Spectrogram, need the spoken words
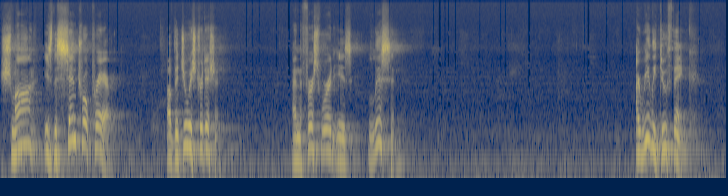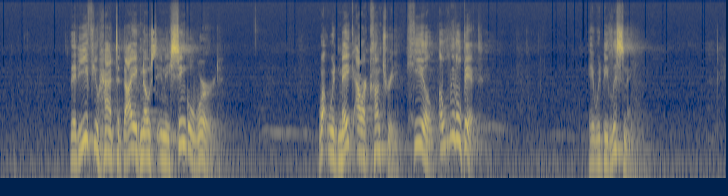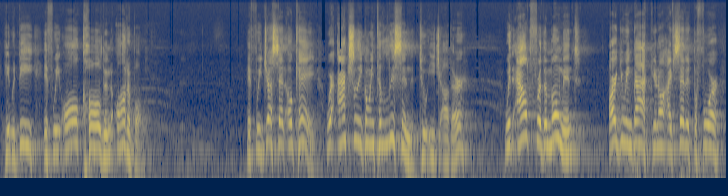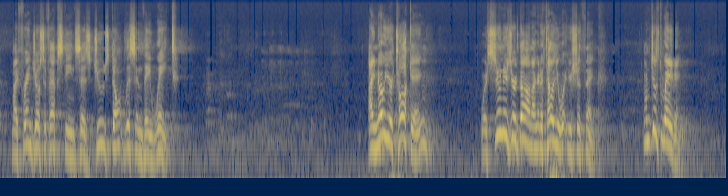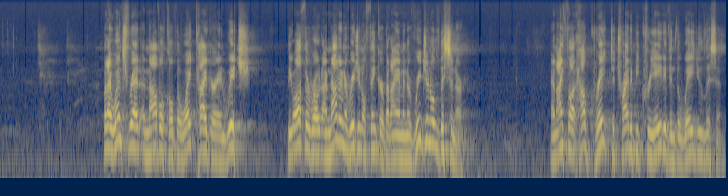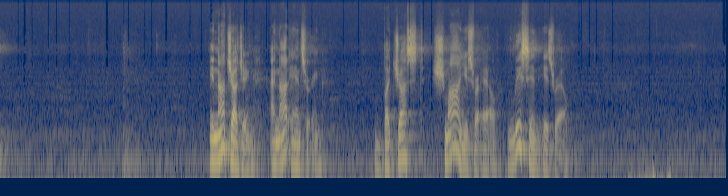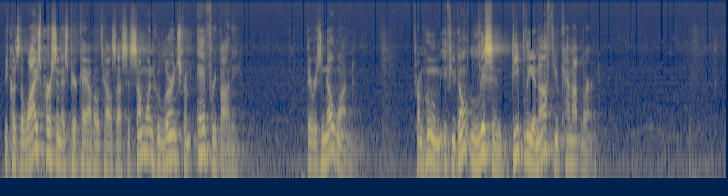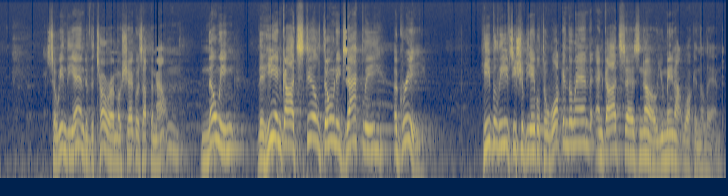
Shema is the central prayer of the Jewish tradition. And the first word is listen. I really do think that if you had to diagnose in a single word what would make our country heal a little bit, it would be listening. It would be if we all called an audible. If we just said, okay, we're actually going to listen to each other without, for the moment, arguing back. You know, I've said it before. My friend Joseph Epstein says Jews don't listen, they wait. I know you're talking. Well, as soon as you're done, I'm going to tell you what you should think. I'm just waiting. But I once read a novel called The White Tiger, in which the author wrote, I'm not an original thinker, but I am an original listener. And I thought, how great to try to be creative in the way you listen. In not judging and not answering, but just Shema Yisrael, listen, Israel. Because the wise person, as Pirkei Avot tells us, is someone who learns from everybody. There is no one from whom, if you don't listen deeply enough, you cannot learn. So, in the end of the Torah, Moshe goes up the mountain knowing that he and God still don't exactly agree. He believes he should be able to walk in the land, and God says, No, you may not walk in the land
